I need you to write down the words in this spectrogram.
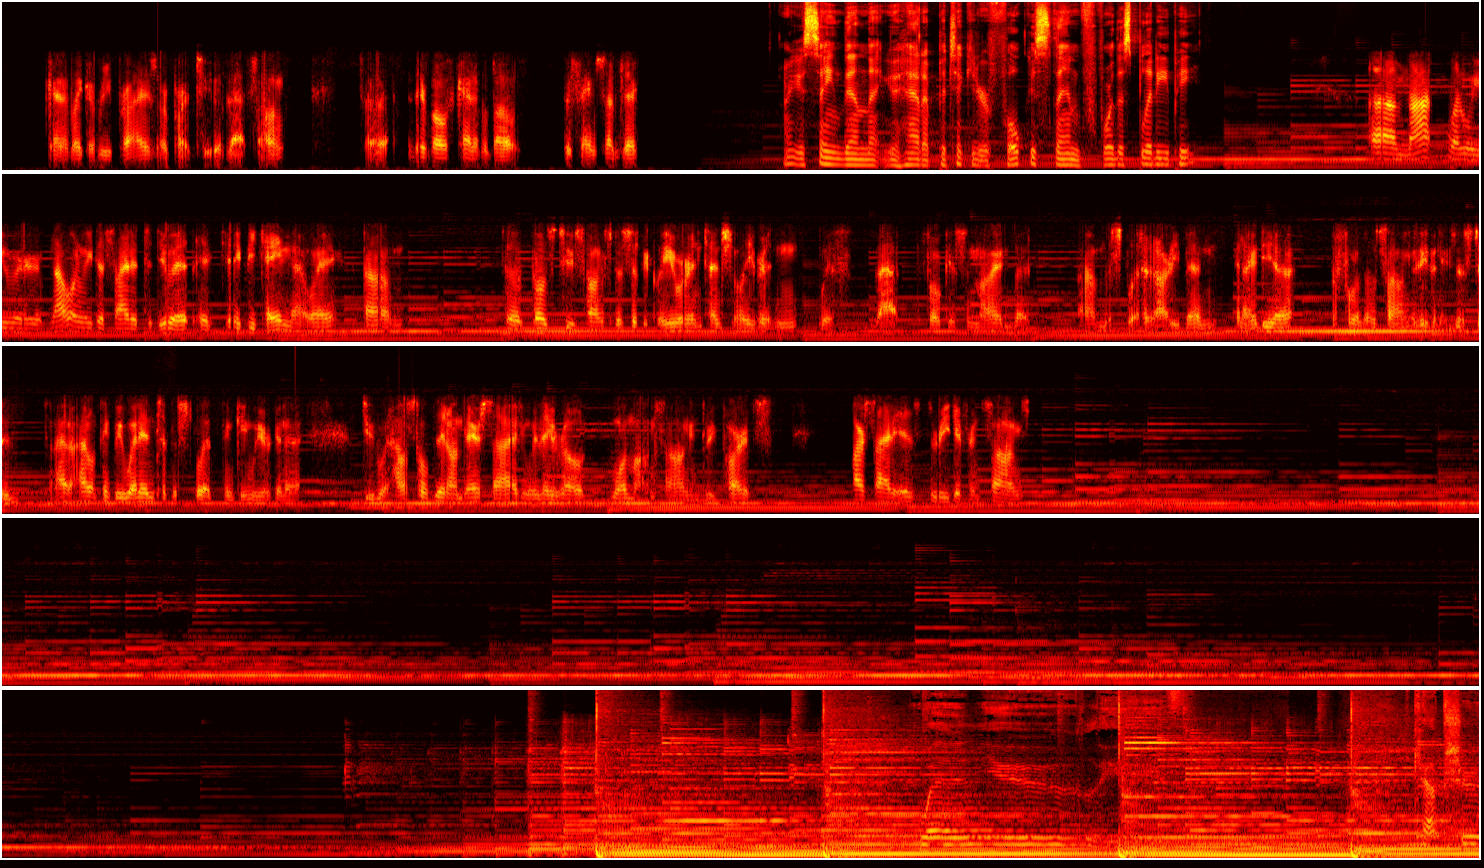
kind of like a reprise or part two of that song. So they're both kind of about the same subject. Are you saying then that you had a particular focus then for the split EP? Um, not when we were, not when we decided to do it. It, it became that way. Um, the, those two songs specifically were intentionally written with that focus in mind, but um, the split had already been an idea before those songs even existed. I, I don't think we went into the split thinking we were gonna do what Household did on their side, where they wrote one long song in three parts. Our side is three different songs, Capture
